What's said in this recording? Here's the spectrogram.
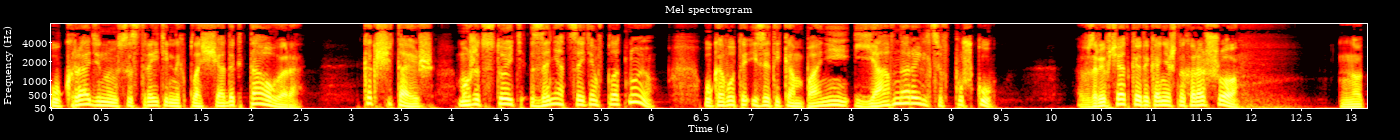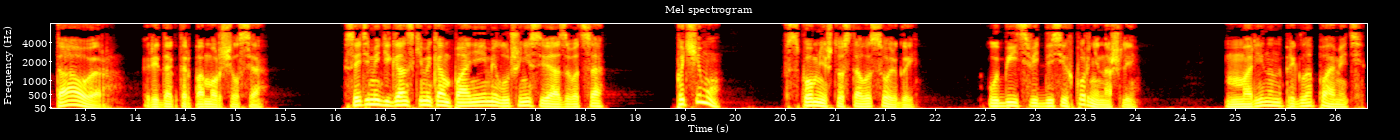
украденную со строительных площадок Тауэра. Как считаешь, может стоить заняться этим вплотную? У кого-то из этой компании явно рыльце в пушку. Взрывчатка — это, конечно, хорошо. Но Тауэр, — редактор поморщился, — с этими гигантскими компаниями лучше не связываться. Почему? Вспомни, что стало с Ольгой. Убийц ведь до сих пор не нашли. Марина напрягла память.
